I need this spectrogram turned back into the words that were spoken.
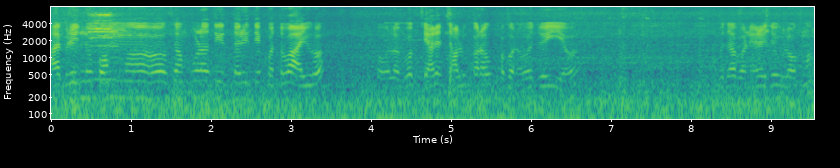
આ બ્રિજનું કામ સંપૂર્ણ રીતે પતવા આવ્યું હો. તો લગભગ ત્યારે ચાલુ કરાવું, ખબર હવે જોઈએ હવે. બધા બને રહેજો બ્લોગમાં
